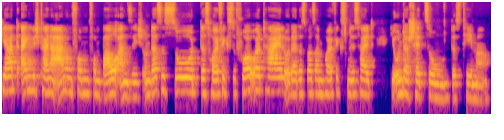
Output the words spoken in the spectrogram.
die hat eigentlich keine Ahnung vom, vom Bau an sich. Und das ist so das häufigste Vorurteil oder das, was am häufigsten ist, halt die Unterschätzung des Thema.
